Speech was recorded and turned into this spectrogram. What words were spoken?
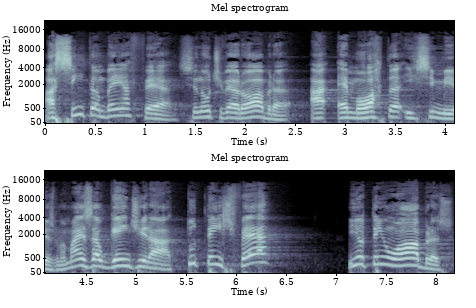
Assim também a fé, se não tiver obra, é morta em si mesma. Mas alguém dirá: Tu tens fé? E eu tenho obras.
